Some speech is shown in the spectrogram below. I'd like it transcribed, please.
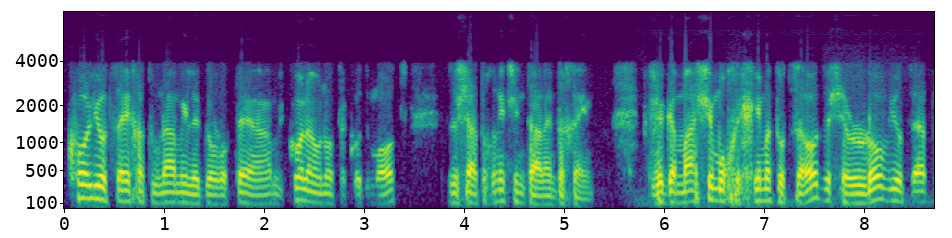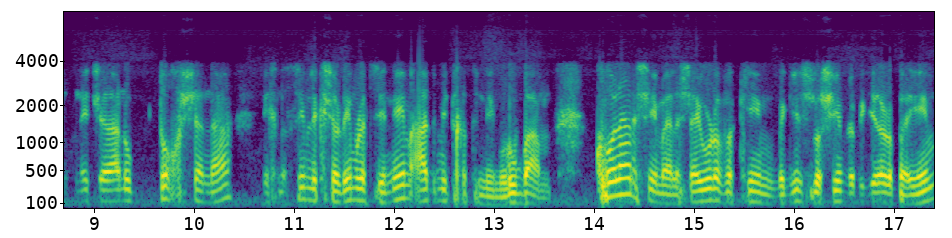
כל יוצאי חתונמי לדורותיה, מכל העונות הקודמות, זה שהתוכנית שינתה להם את החיים. וגם מה שמוכיחים התוצאות זה שרוב יוצאי התוכנית שלנו תוך שנה נכנסים לקשרים רציניים עד מתחתנים, רובם. כל האנשים האלה שהיו רווקים בגיל 30 ובגיל 40,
